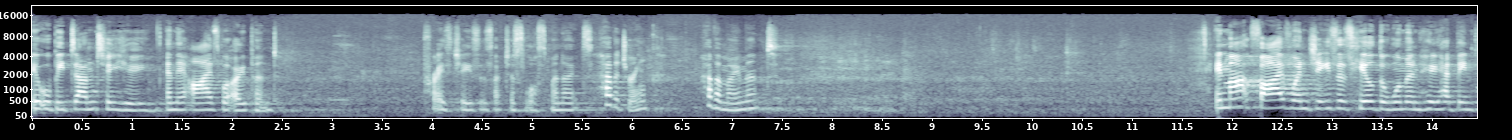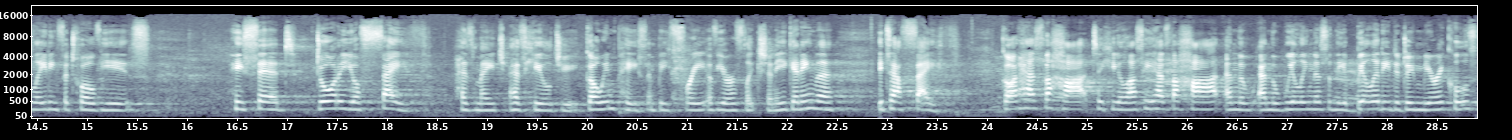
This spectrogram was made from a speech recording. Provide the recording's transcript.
it will be done to you. And their eyes were opened. Praise Jesus, I've just lost my notes. Have a drink, have a moment. In Mark 5, when Jesus healed the woman who had been bleeding for 12 years, he said, Daughter, your faith has, made, has healed you. Go in peace and be free of your affliction. Are you getting the? It's our faith. God has the heart to heal us. He has the heart and the, and the willingness and the ability to do miracles,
